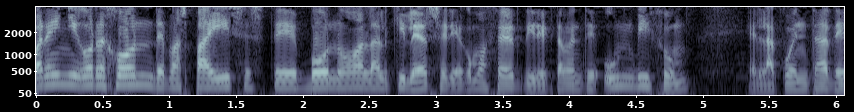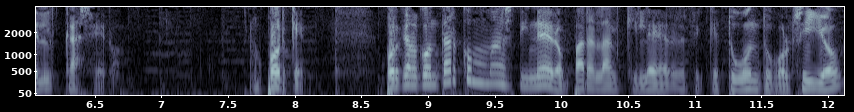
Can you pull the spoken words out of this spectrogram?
Para Íñigo Rejón de Más País, este bono al alquiler sería como hacer directamente un bizum en la cuenta del casero. ¿Por qué? Porque al contar con más dinero para el alquiler, es decir, que tú en tu bolsillo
